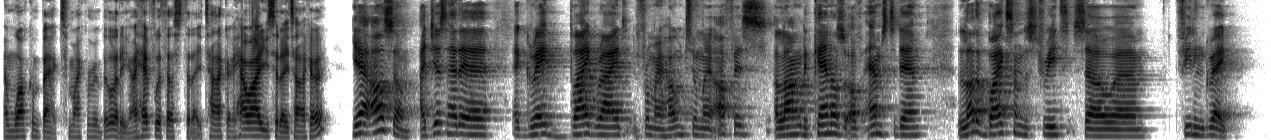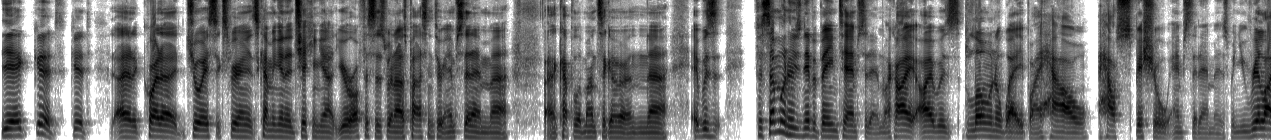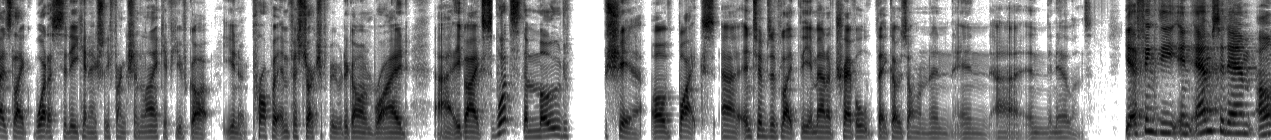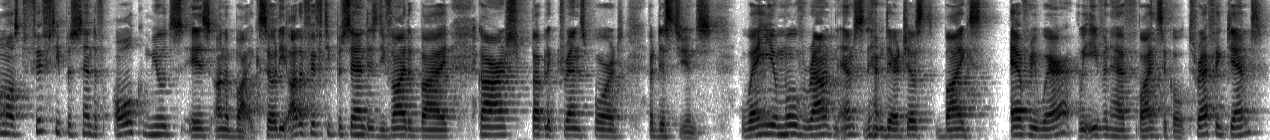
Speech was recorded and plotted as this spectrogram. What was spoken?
And welcome back to Micromobility. I have with us today Taco. How are you today, Taco? Yeah, awesome. I just had a, a great bike ride from my home to my office along the canals of Amsterdam. A lot of bikes on the streets, so um, feeling great. Yeah, good, good. I had a, quite a joyous experience coming in and checking out your offices when I was passing through Amsterdam uh, a couple of months ago, and uh, it was for someone who's never been to Amsterdam, like I, I was blown away by how how special Amsterdam is when you realize like what a city can actually function like if you've got you know proper infrastructure for people to go and ride uh, e-bikes. What's the mode share of bikes uh, in terms of like the amount of travel that goes on in in uh, in the Netherlands? Yeah, I think the in Amsterdam almost 50% of all commutes is on a bike. So the other 50% is divided by cars, public transport, pedestrians. When you move around in Amsterdam, there are just bikes everywhere. We even have bicycle traffic jams.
